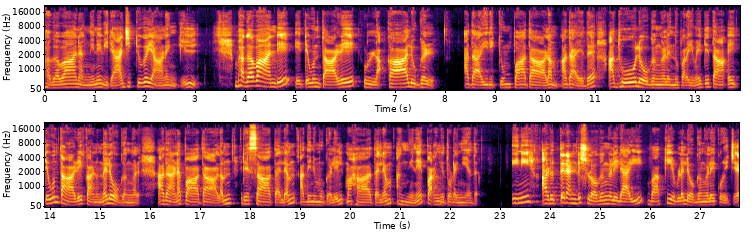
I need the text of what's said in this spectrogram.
ഭഗവാൻ അങ്ങനെ വിരാജിക്കുകയാണെങ്കിൽ ഭഗവാന്റെ ഏറ്റവും താഴെ ഉള്ള കാലുകൾ അതായിരിക്കും പാതാളം. അതായത് അധോലോകങ്ങൾ എന്ന് പറയും. ഏറ്റവും താഴെ കാണുന്ന ലോകങ്ങൾ. അതാണ് പാതാളം രസാതലം അതിനു മുകളിൽ മഹാതലം അങ്ങനെ പറഞ്ഞു തുടങ്ങിയത്. ഇനി അടുത്ത രണ്ട് ശ്ലോകങ്ങളിലായി ബാക്കിയുള്ള ലോകങ്ങളെക്കുറിച്ച്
